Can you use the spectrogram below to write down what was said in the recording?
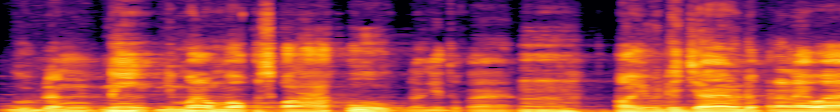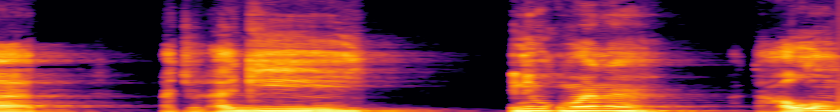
gua bilang nih di mana mau ke sekolah aku bilang gitu kan. Hmm. oh ya udah jangan udah pernah lewat. Maju lagi. Ini mau ke mana? Nggak tahu om.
